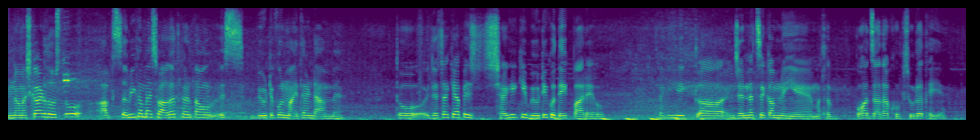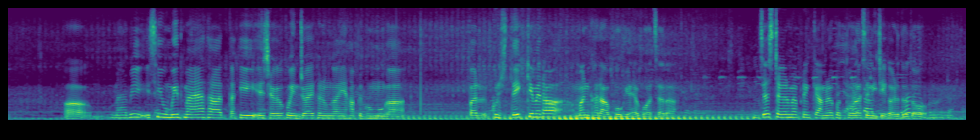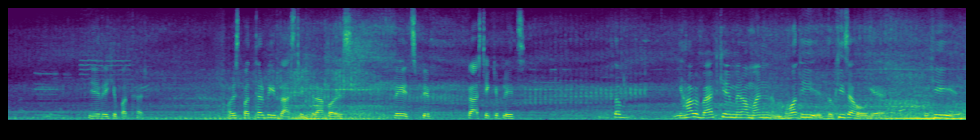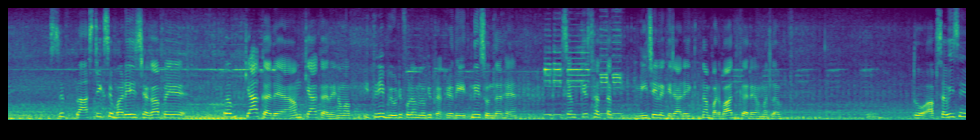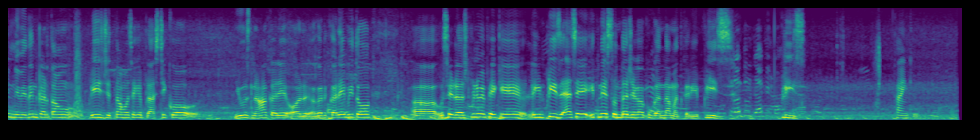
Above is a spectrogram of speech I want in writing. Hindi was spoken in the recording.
नमस्कार दोस्तों, आप सभी का मैं स्वागत करता हूँ इस ब्यूटीफुल माइथन डैम में। तो जैसा कि आप इस जगह की ब्यूटी को देख पा रहे हो, ताकि ये एक जन्नत से कम नहीं है मतलब बहुत ज़्यादा खूबसूरत है ये। मैं भी इसी उम्मीद में आया था ताकि इस जगह को एंजॉय करूँगा, यहाँ पे घूमूँगा, पर कुछ देख के मेरा मन ख़राब हो गया है बहुत ज़्यादा। जस्ट अगर मैं अपने कैमरे को थोड़ा सा नीचे कर दूँ तो ये देखिए पत्थर। और इस पत्थर पे प्लास्टिक रैपर्स प्लेट्स पे प्लास्टिक के प्लेट्स मतलब यहाँ पे बैठ के मेरा मन बहुत ही दुखी सा हो गया है, क्योंकि सिर्फ़ प्लास्टिक से भरे इस जगह पे मतलब क्या कर रहे हैं, हम क्या कर रहे हैं? हम अब इतनी ब्यूटीफुल हम लोग की प्रकृति, इतनी सुंदर है। इसे हम किस हद तक नीचे लेके जा रहे हैं, कितना बर्बाद कर रहे हैं मतलब तो आप सभी से निवेदन करता हूँ प्लीज़ जितना हो सके प्लास्टिक को यूज़ ना करें और अगर करे भी तो आ, उसे डस्टबिन में फेंके लेकिन प्लीज़ ऐसे इतने सुंदर जगह को गंदा मत करिए प्लीज़ प्लीज़ थैंक यू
